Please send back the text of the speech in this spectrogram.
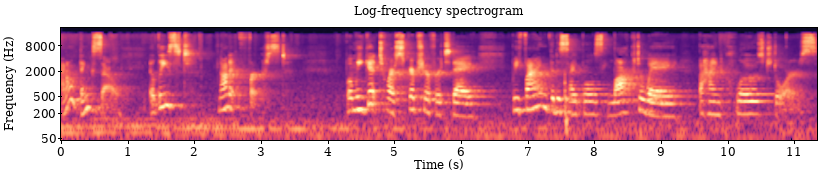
I don't think so, at least not at first. When we get to our scripture for today, we find the disciples locked away behind closed doors,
